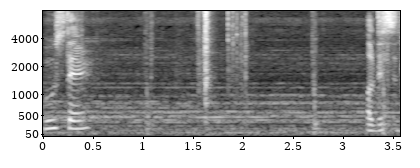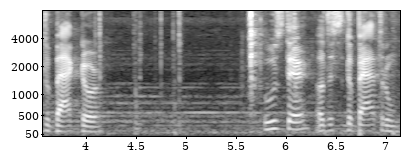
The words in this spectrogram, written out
Who's there? Oh, this is the back door. Who's there? Oh, this is the bathroom.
